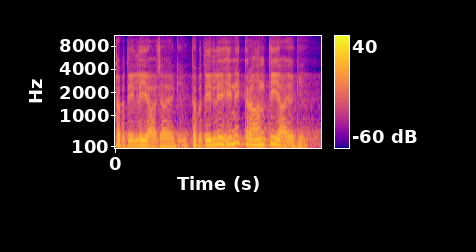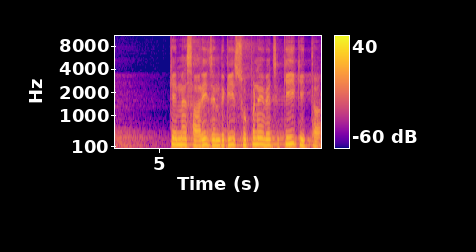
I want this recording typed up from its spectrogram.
ਤਬਦੀਲੀ ਆ ਜਾਏਗੀ। ਤਬਦੀਲੀ ਹੀ ਨਹੀਂ, ਕ੍ਰਾਂਤੀ ਆਏਗੀ ਕਿ ਮੈਂ ਸਾਰੀ ਜ਼ਿੰਦਗੀ ਸੁਪਨੇ ਵਿੱਚ ਕੀ ਕੀਤਾ।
